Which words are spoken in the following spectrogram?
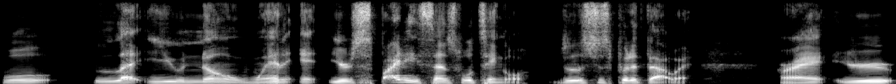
will let you know when it your spidey sense will tingle. Let's just put it that way. All right. Your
